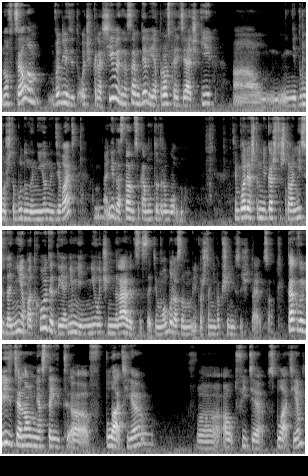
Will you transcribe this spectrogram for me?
Но в целом выглядит очень красиво, и на самом деле я просто эти очки э, не думаю, что буду на нее надевать, они достанутся кому-то другому. Тем более, что мне кажется, что они сюда не подходят, и они мне не очень нравятся с этим образом. Мне кажется, они вообще не сочетаются. Как вы видите, она у меня стоит э, в платье, в э, аутфите с платьем.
